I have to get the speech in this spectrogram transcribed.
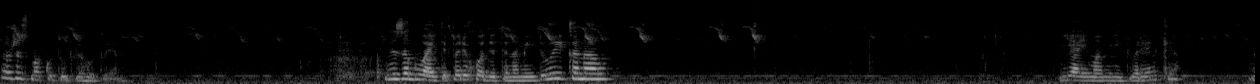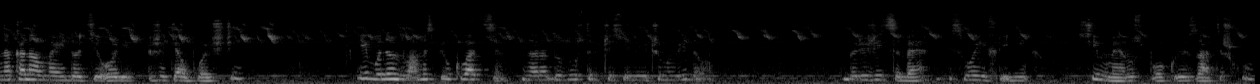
Теж смакоту приготуємо. Не забувайте переходити на мій другий канал. Я і мамині тваринки. На канал моєї доці Олі Життя в Польщі. І будемо з вами спілкуватися. Зараз до зустрічі в слідуючому відео. Бережіть себе і своїх рідних. Всім миру, спокою, затишку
